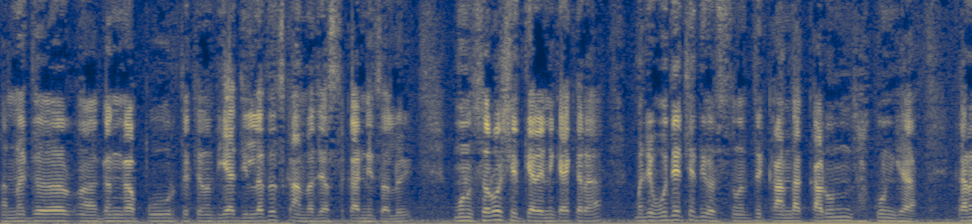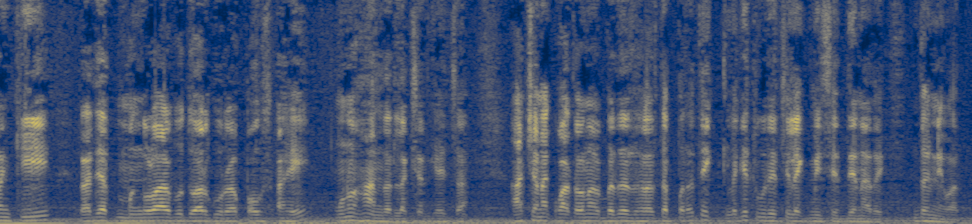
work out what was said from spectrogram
नगर गंगापूर त्याच्यानंतर या जिल्ह्यातच कांदा जास्त काढणी चालू आहे. म्हणून सर्व शेतकऱ्यांनी काय करा म्हणजे उद्याचे दिवस ते कांदा काढून झाकून घ्या. कारण की राज्यात मंगळवार बुधवार गुरुवार पाऊस आहे म्हणून हा अंदाज लक्षात घ्यायचा. अचानक वातावरणात बदल झाला तर परत एक लगेच उद्याची एक मेसेज देणार आहे. धन्यवाद.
